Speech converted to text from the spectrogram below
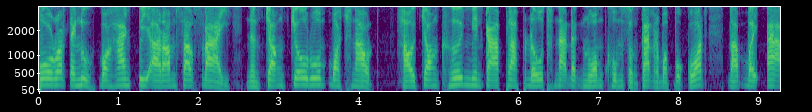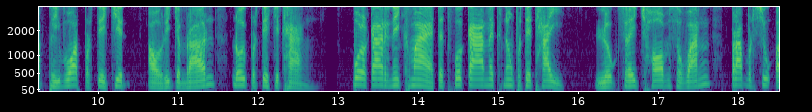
ពលរដ្ឋទាំងនោះបង្ហាញពីអារម្មណ៍សោកស្ដាយនិងចង់ចូលរួមបោះឆ្នោតហើយចង់ឃើញមានការផ្លាស់ប្ដូរឋានៈដឹកនាំឃុំសង្កាត់របស់ពួកគាត់ដើម្បីអភិវឌ្ឍប្រទេសជាតិឲ្យរីកចម្រើនដោយប្រទេសជិតខាង ពលការិនីខ្មែរទៅធ្វើការនៅក្នុងប្រទេសថៃ លោកស្រីឆោមសវណ្ណប្រាប់បទសុអ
